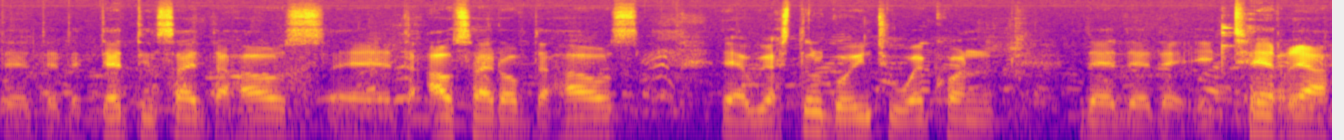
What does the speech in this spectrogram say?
the, the, the dirt inside the house, uh, the outside of the house. Uh, we are still going to work on the, the, the interior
